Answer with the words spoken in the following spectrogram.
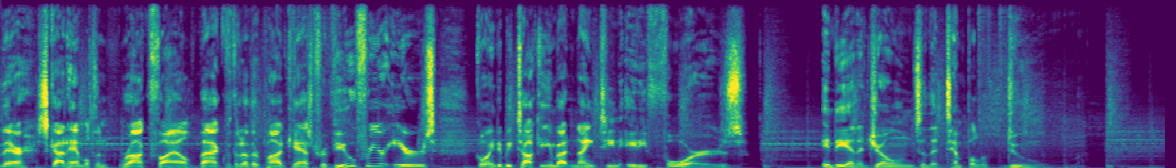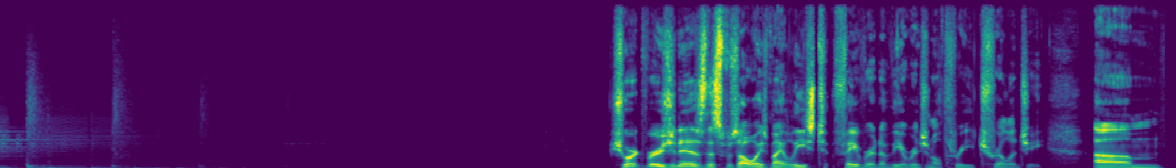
there, Scott Hamilton, Rockfile, back with another podcast review for your ears. Going to be talking about 1984's Indiana Jones and the Temple of Doom. Short version is this was always my least favorite of the original three trilogy. Um,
